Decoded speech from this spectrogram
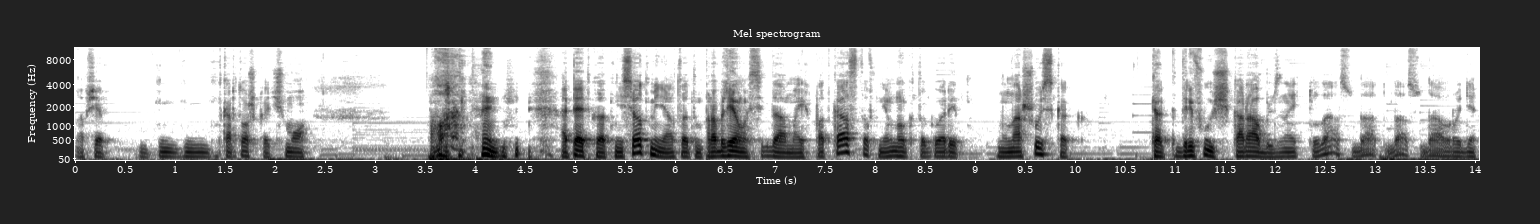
Вообще, картошка чмо. Ладно, опять куда-то несет меня, вот в этом проблема всегда моих подкастов. Мне много кто говорит, ну, ношусь как, как дрейфующий корабль, знаете, туда, сюда, туда, сюда, вроде.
